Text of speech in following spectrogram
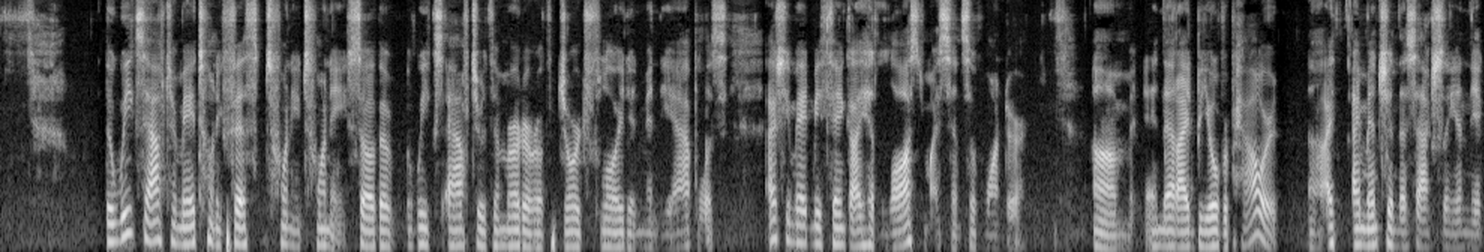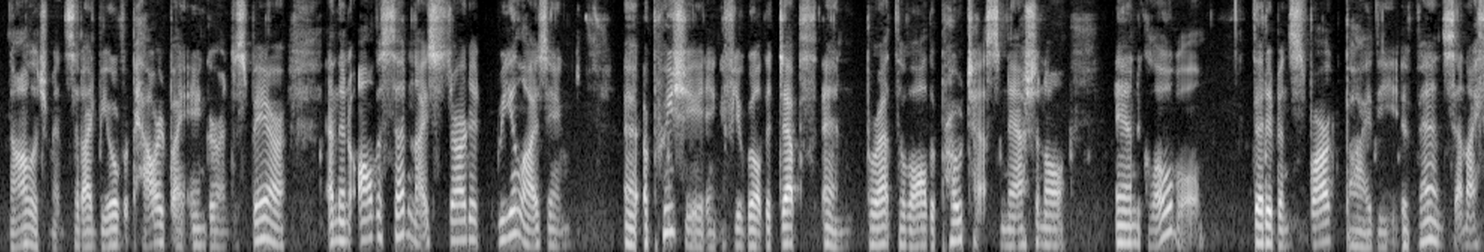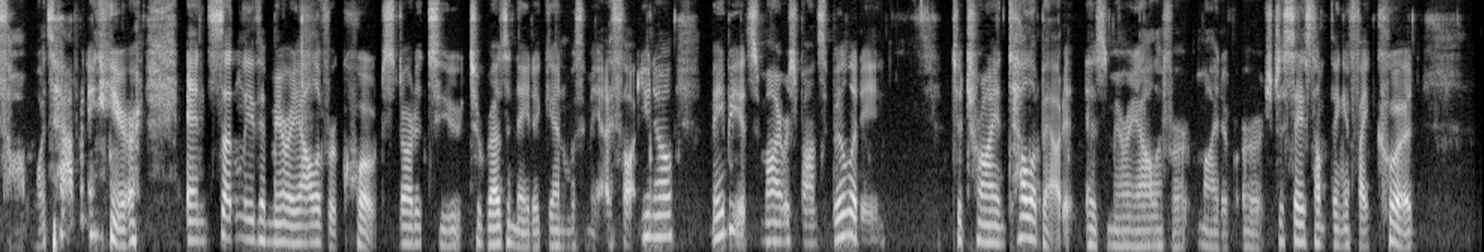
The weeks after May 25th, 2020, so the weeks after the murder of George Floyd in Minneapolis, actually made me think I had lost my sense of wonder um, and that I'd be overpowered uh, I, I, mentioned this actually in the acknowledgments that I'd be overpowered by anger and despair. And then all of a sudden, I started realizing, uh, appreciating, if you will, the depth and breadth of all the protests, national and global, that had been sparked by the events. And I thought, what's happening here? And suddenly the Mary Oliver quote started to, to resonate again with me. I thought, you know, maybe it's my responsibility to try and tell about it, as Mary Oliver might have urged, to say something, if I could,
